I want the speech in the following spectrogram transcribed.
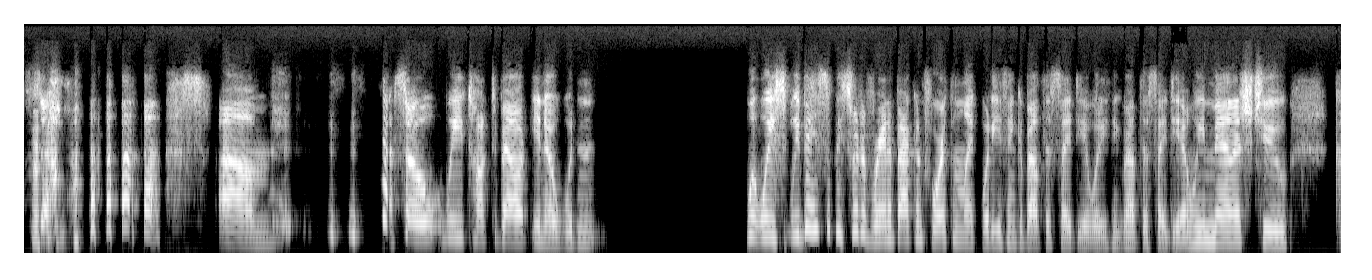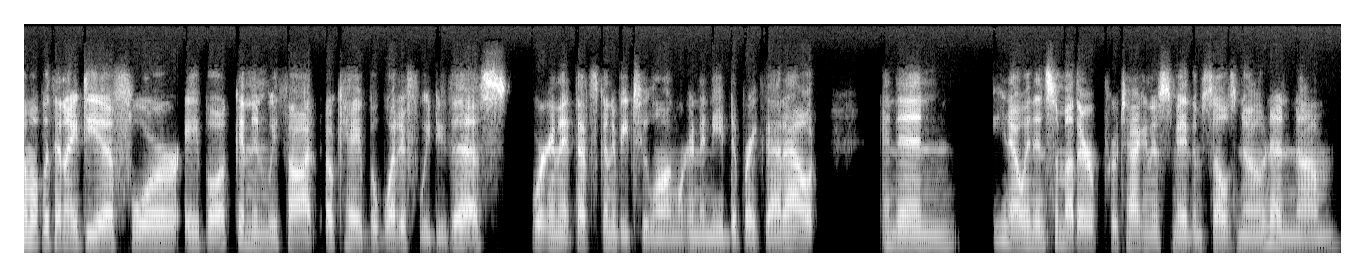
so, um, yeah, so we talked about, you know, wouldn't we, we we basically sort of ran it back and forth and like, what do you think about this idea? What do you think about this idea? And we managed to come up with an idea for a book, and then we thought, okay, but what if we do this? We're gonna that's gonna be too long. We're gonna need to break that out, and then you know, and then some other protagonists made themselves known, and um,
